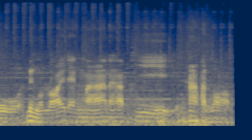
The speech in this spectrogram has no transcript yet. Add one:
100 แรงม้านะครับที่ 5,000 รอบ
